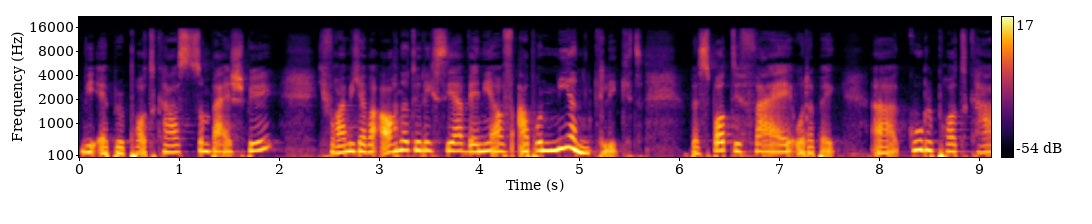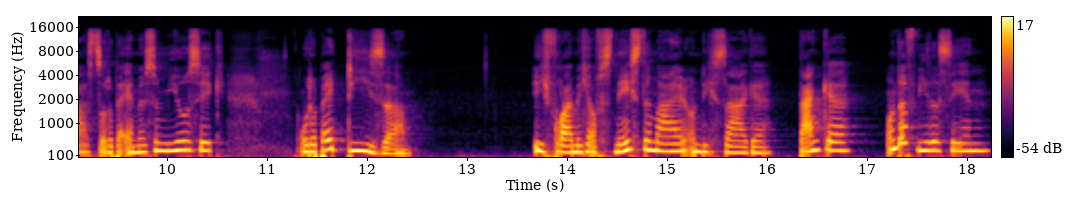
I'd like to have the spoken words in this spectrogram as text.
wie Apple Podcasts zum Beispiel. Ich freue mich aber auch natürlich sehr, wenn ihr auf Abonnieren klickt. Bei Spotify oder bei äh, Google Podcasts oder bei Amazon Music oder bei Deezer. Ich freue mich aufs nächste Mal und ich sage Danke und auf Wiedersehen.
